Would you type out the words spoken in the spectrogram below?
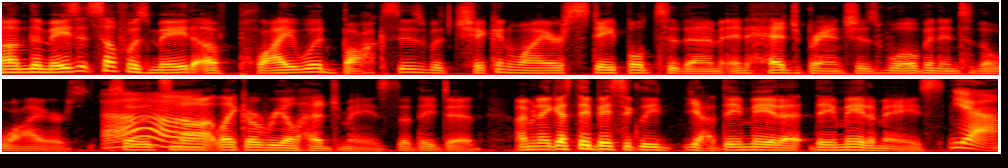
um, the maze itself was made of plywood boxes with chicken wire stapled to them and hedge branches woven into the wires. So it's Oh. not like a real hedge maze that they did. I mean, I guess they basically, yeah, they made a they made a maze Yeah.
